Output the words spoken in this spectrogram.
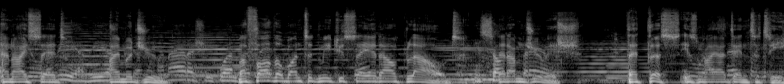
And I said, I'm a Jew. My father wanted me to say it out loud that I'm Jewish, that this is my identity.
